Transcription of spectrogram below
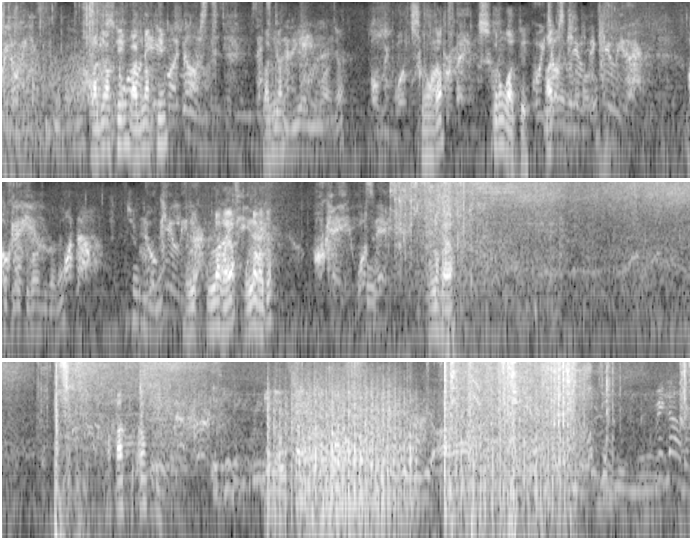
Reloading. 마지막 팀 마지막 팀. 마지막 위에 있는 거 아니야? Only one 그런가? 그런 거 같아. 아. 그거. 그거? 채우기 전에. 올라, 올라가요? 올라가죠? 올라가요. 아 가스 가스. 얘네 옥상에 Reloading.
